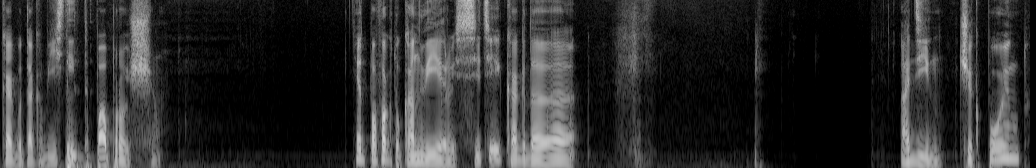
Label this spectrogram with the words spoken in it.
Как бы так объяснить-то попроще? Это по факту конвейер из сетей, когда один чекпоинт,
